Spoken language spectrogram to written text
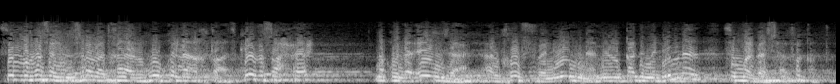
ثم غسل اليسرى فأدخلها في الخوف. قلنا أخطأت. كيف صحح؟ نقول انزع الخف اليمنى من القدم اليمنى ثم البسها فقط.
